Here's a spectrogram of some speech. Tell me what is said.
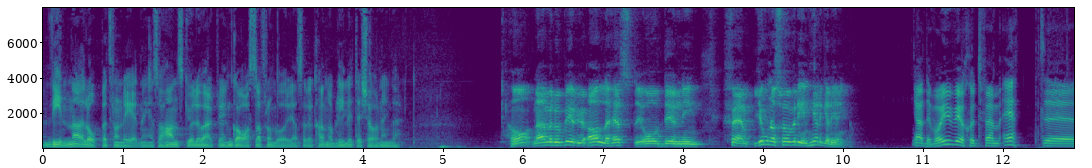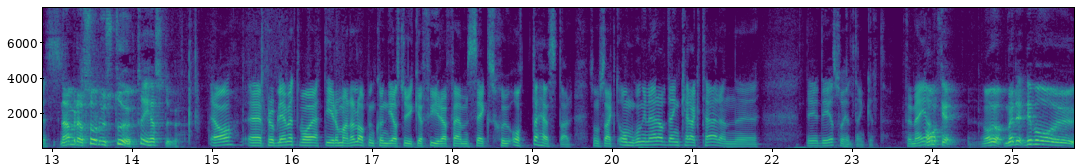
vinna loppet från ledningen. Så han skulle verkligen gasa från början, så det kan nog bli lite körning där. Ja, nej men då blir det ju alla hästar i avdelning 5. Jonas, vad var din helgardering? Ja, det var ju V75 1. Eh, s- Nej men där sa du strök tre hästar. Ja, eh, problemet var att i de andra loppen kunde jag stryka 4, 5, 6, 7, 8 hästar. Som sagt, omgången är av den karaktären. Eh, det, det är så helt enkelt. För mig. Okej. Ja, ja. Men det, det var... eh,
